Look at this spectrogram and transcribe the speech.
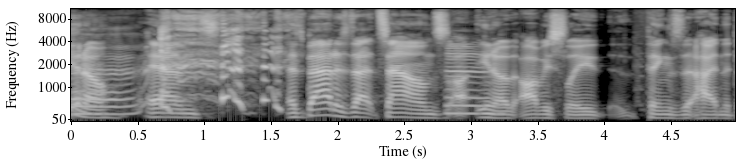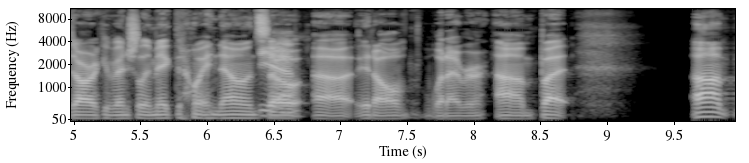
you know, Uh. and as bad as that sounds, uh, you know, obviously things that hide in the dark eventually make their way known. So uh, it all whatever. Um, but um,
